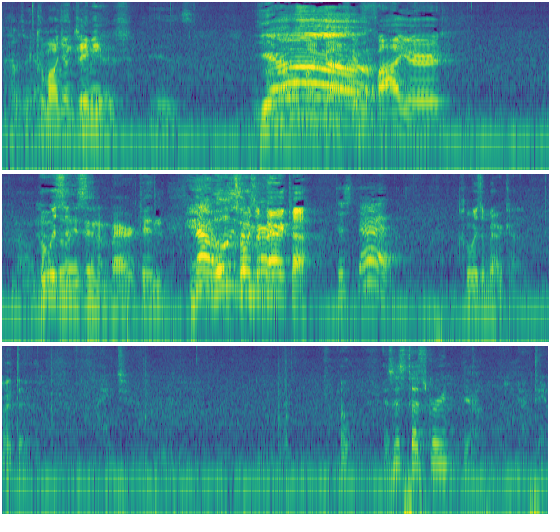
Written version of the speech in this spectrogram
So happens when you Come on, young Jamie. Who is- Is yeah. Oh my gosh, you're fired. No, Who no, is who it? is an American? No, who is Who is America? America? Just that. Who is America? Right there. Oh, is this touchscreen? Yeah. God damn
